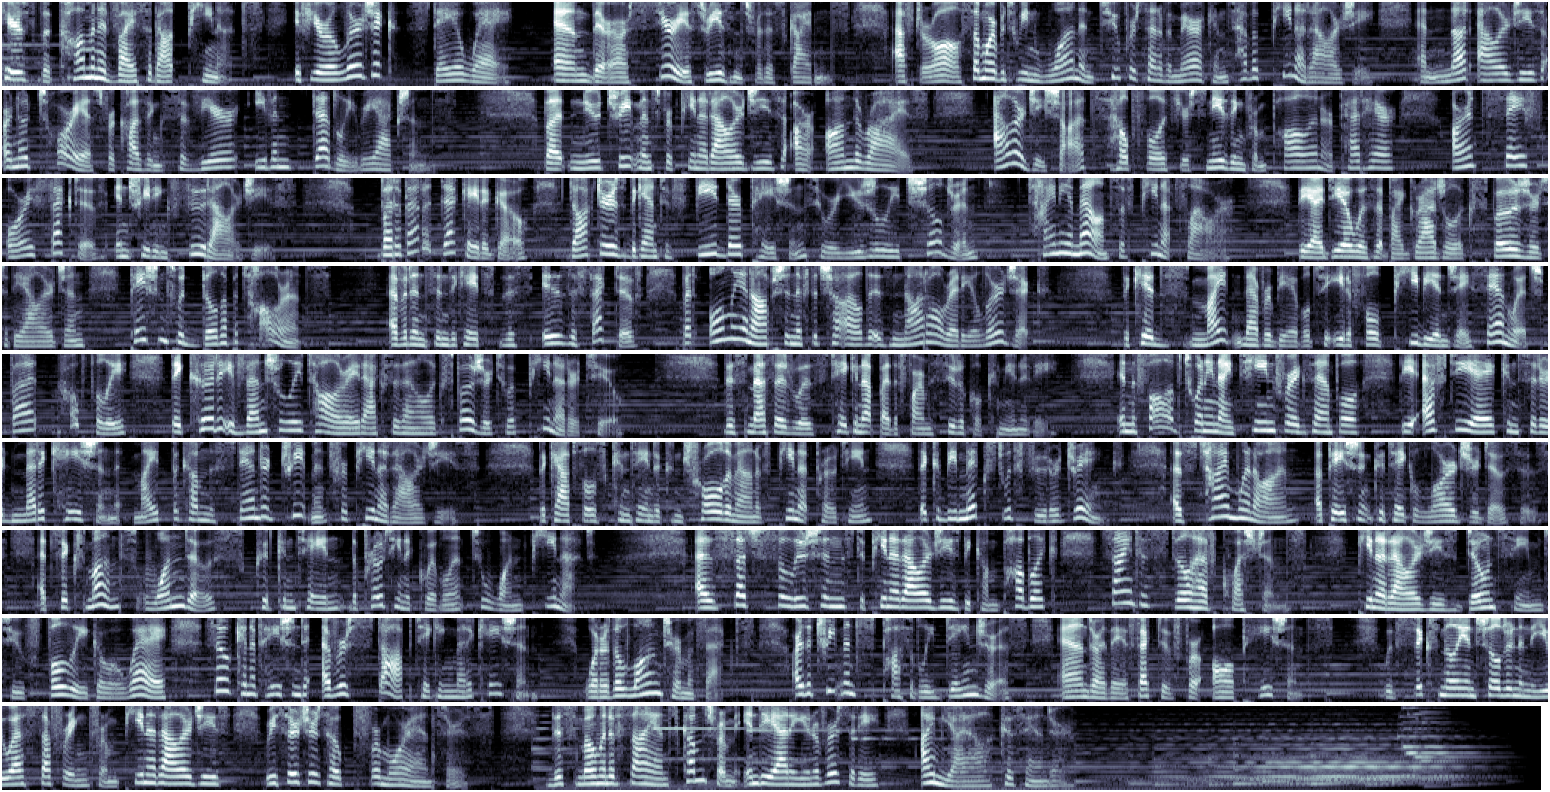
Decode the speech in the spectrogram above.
Here's the common advice about peanuts if you're allergic, stay away. And there are serious reasons for this guidance. After all, somewhere between 1 and 2% of Americans have a peanut allergy, and nut allergies are notorious for causing severe, even deadly reactions. But new treatments for peanut allergies are on the rise. Allergy shots, helpful if you're sneezing from pollen or pet hair, aren't safe or effective in treating food allergies. But about a decade ago, doctors began to feed their patients, who are usually children, tiny amounts of peanut flour. The idea was that by gradual exposure to the allergen, patients would build up a tolerance. Evidence indicates this is effective, but only an option if the child is not already allergic. The kids might never be able to eat a full PB&J sandwich, but hopefully they could eventually tolerate accidental exposure to a peanut or two. This method was taken up by the pharmaceutical community. In the fall of 2019, for example, the FDA considered medication that might become the standard treatment for peanut allergies. The capsules contained a controlled amount of peanut protein that could be mixed with food or drink. As time went on, a patient could take larger doses. At six months, one dose could contain the protein equivalent to one peanut. As such solutions to peanut allergies become public, scientists still have questions. Peanut allergies don't seem to fully go away, so can a patient ever stop taking medication? What are the long term effects? Are the treatments possibly dangerous? And are they effective for all patients? With 6 million children in the U.S. suffering from peanut allergies, researchers hope for more answers. This moment of science comes from Indiana University. I'm Yael Ksander.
